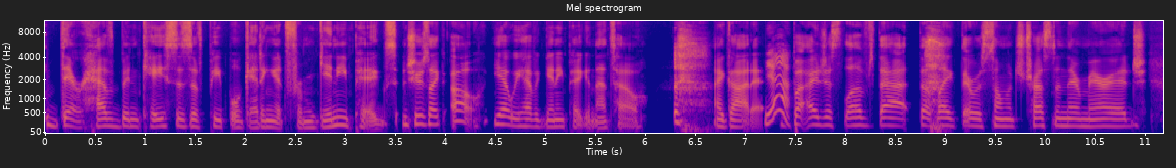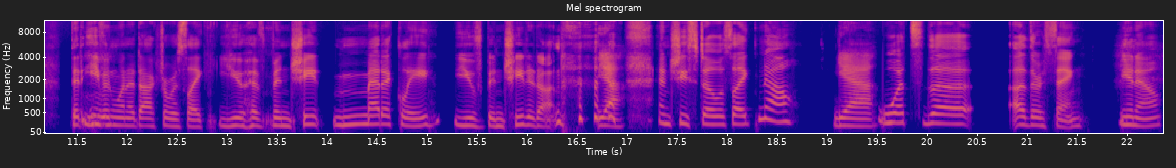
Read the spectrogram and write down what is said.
there have been cases of people getting it from guinea pigs. And she was like, Oh, yeah, we have a guinea pig, and that's how I got it. Yeah. But I just loved that, that like there was so much trust in their marriage that Mhm. even when a doctor was like, You have been cheat medically, you've been cheated on. yeah, and she still was like, No, yeah. what's the other thing? You know?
